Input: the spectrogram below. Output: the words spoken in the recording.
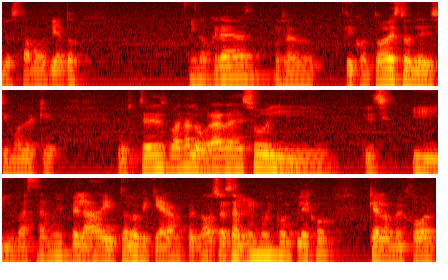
lo estamos viendo. Y no creas, o sea, que con todo esto le decimos de que ustedes van a lograr eso y, y, y va a estar muy pelada y todo lo que quieran, pero no, o sea, es algo muy complejo que a lo mejor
